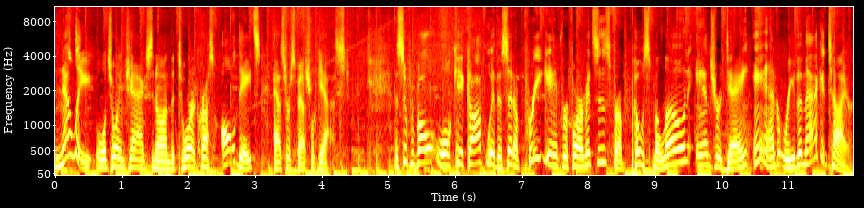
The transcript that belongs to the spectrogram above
Nelly will join Jackson on the tour across all dates as her special guest. The Super Bowl will kick off with a set of pregame performances from Post Malone, Andra Day, and Reba McEntire.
